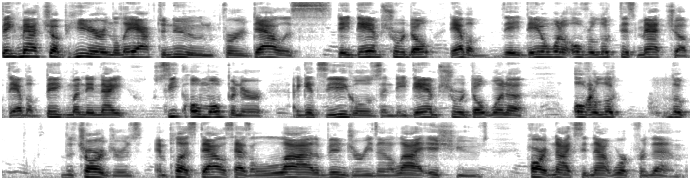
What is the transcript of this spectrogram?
big matchup here in the late afternoon for Dallas. They damn sure don't. They have a. They, they don't want to overlook this matchup. They have a big Monday night seat home opener against the Eagles, and they damn sure don't want to overlook look the Chargers, and plus Dallas has a lot of injuries and a lot of issues. Hard knocks did not work for them.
